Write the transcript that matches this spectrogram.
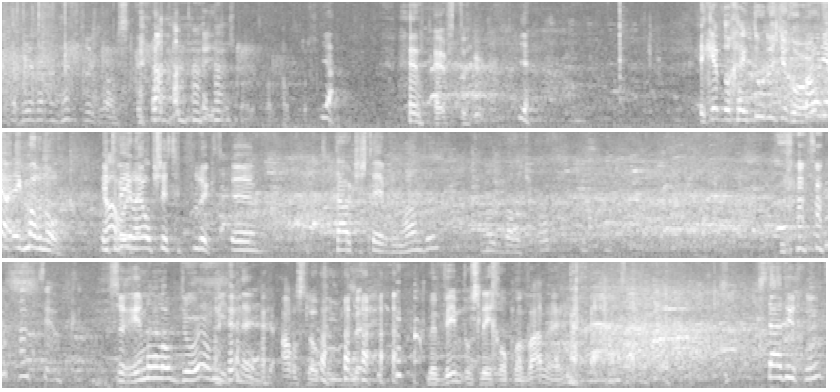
Ik dacht eerst dat het een heftruck was. ja. En heftig. Ja. Ik heb nog geen toedertje gehoord. Oh ja, ik mag nog. In Ja, tweeërlei opzicht geplukt. Eh touwtje stevig in handen. Nooit balletje op. Zijn rimmel loopt door, of niet? Nee. Alles loopt. Mijn- Mijn wimpels liggen op mijn wangen. Staat u goed?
